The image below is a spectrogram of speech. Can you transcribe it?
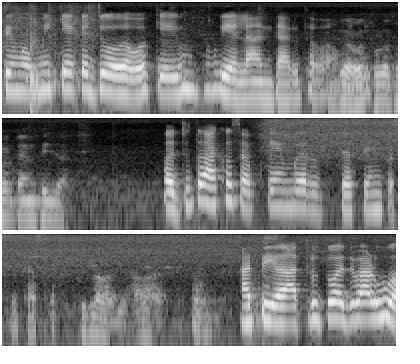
તે મમ્મી કે કે જો હવે કે વહેલા અંધારું થવા હવે થોડો થોડો ટાઈમ થઈ જાય. હજુ તો આખો સપ્ટેમ્બર જશે ને પછી થશે. કેટલા વાગે? હારા હાથ હા તે આટલું તો અજવાળું હ.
